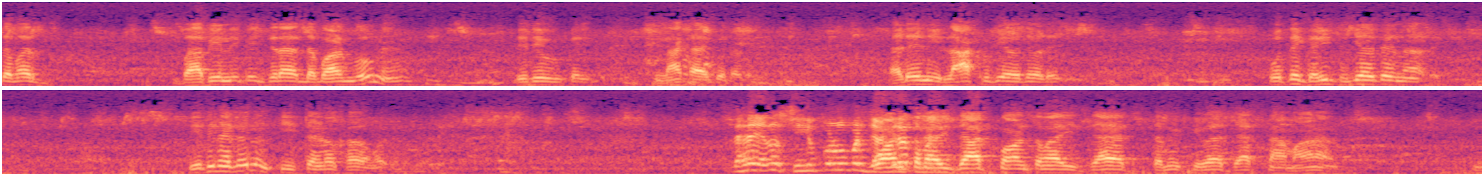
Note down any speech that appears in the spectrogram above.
તમારે ભાભી ની કઈ જરા દબાણ બહુ ને? તેથી કઈ ના ખાય દાડો. અડે નહીં લાખ રૂપિયા હોય તો અડે. પોતે ગરીબ થઈ જાય તો ના અડે. તેથી મેં કહ્યું ને ચીસ્ટાણો ખાવા માટે. એનું સિંહ પણ પણ તમારી જાત કોણ તમારી જાત તમે કેવા જાતના માણસ? એ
